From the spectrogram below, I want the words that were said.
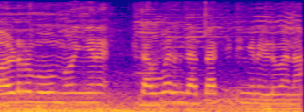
പൗഡർ പോകുമ്പോ ഇങ്ങനെ ടവലിന്റെ അകത്താക്കിയിട്ട് ഇങ്ങനെ ഇടുവാനാ.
